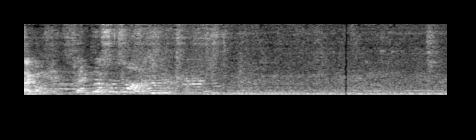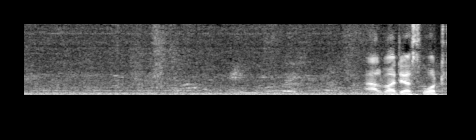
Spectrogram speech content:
Io Alba just what,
